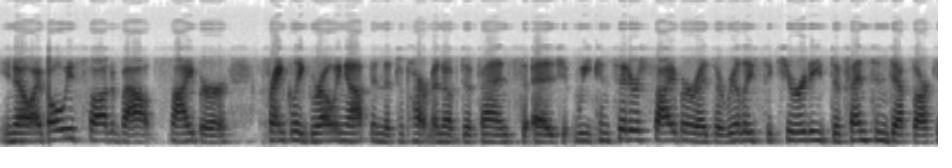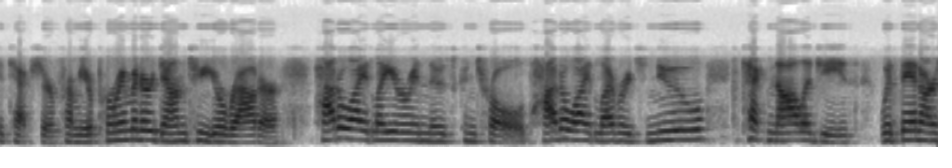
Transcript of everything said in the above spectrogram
You know, I've always thought about cyber frankly, growing up in the Department of Defense, as we consider cyber as a really security defense in depth architecture from your perimeter down to your router. How do I layer in those controls? How do I leverage new technologies within our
